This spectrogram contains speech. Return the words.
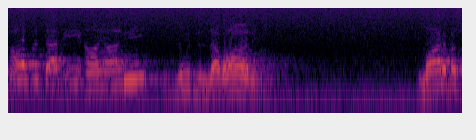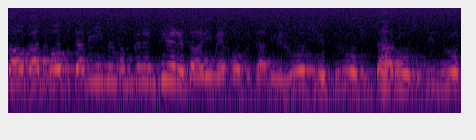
خوف طبعی آیانی زود زوالی مار بساوقات خوف طبعی بھی ممکن ہے، دیر داری میں خوف طبعی روچ دروچ دہ روچ بیز روچ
